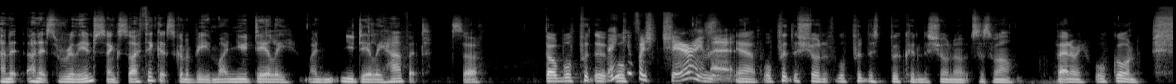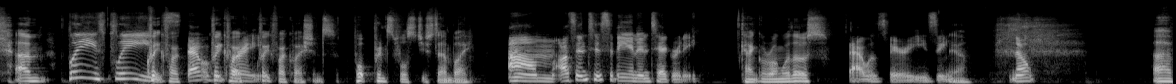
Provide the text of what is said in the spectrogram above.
and it and it's really interesting. So I think it's going to be my new daily my new daily habit. So, but we'll put the thank we'll, you for sharing that. Yeah, we'll put the show we'll put this book in the show notes as well. But anyway, we'll go on. Um, please, please, quick fire, that would quick be fire, great. quick fire questions. What principles do you stand by? Um, authenticity and integrity. Can't go wrong with those. That was very easy. Yeah. Nope. Uh,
